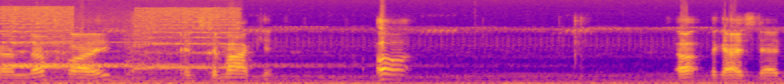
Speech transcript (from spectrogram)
Her left right into the market. Oh! Oh, the guy's dead.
